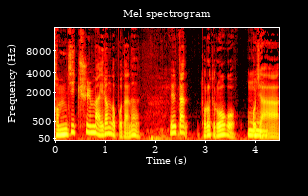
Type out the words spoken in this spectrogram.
험지 출마 이런 것보다는 일단 도로 들어오고 음. 보자.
